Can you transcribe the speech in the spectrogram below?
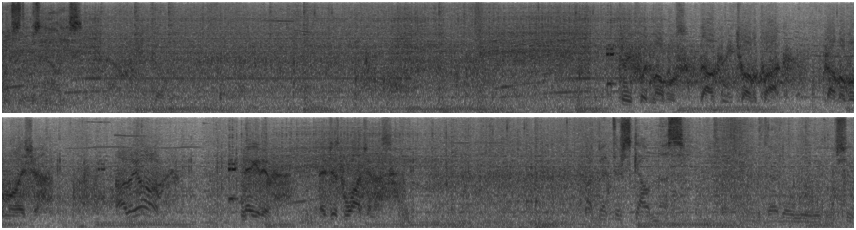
Watch those alleys. Three-foot mobiles. Balcony, 12 o'clock. Probable militia. Are they armed? Negative. They're just watching us. I bet they're scouting us. But that don't mean we can shoot.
